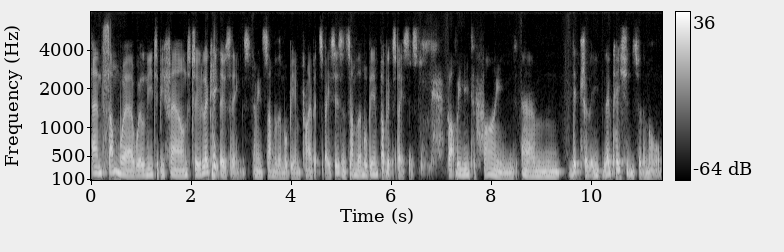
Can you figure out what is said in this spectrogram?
and somewhere will need to be found to locate those things. I mean, some of them will be in private spaces and some of them will be in public spaces. But we need to find um, literally locations for them all.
